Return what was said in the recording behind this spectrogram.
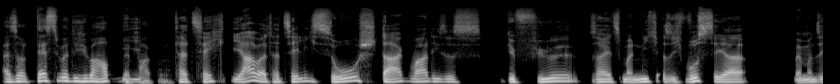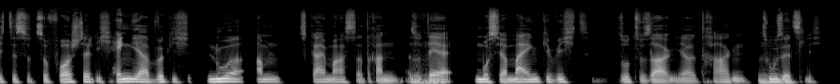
Also das würde ich überhaupt nicht packen. Tatsächlich, ja, aber tatsächlich so stark war dieses Gefühl, sei jetzt mal nicht. Also ich wusste ja, wenn man sich das so, so vorstellt, ich hänge ja wirklich nur am Skymaster dran. Also Mhm. der muss ja mein Gewicht sozusagen ja tragen, Mhm. zusätzlich.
